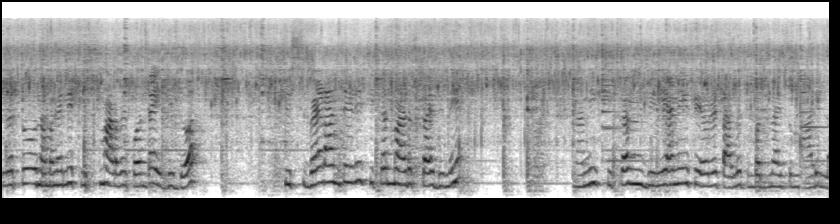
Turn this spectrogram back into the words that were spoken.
ಇವತ್ತು ನಮ್ಮನೇಲಿ ಫಿಶ್ ಮಾಡಬೇಕು ಅಂತ ಇದ್ದಿದ್ದು. ಫಿಶ್ ಬೇಡ ಅಂತೇಳಿ ಚಿಕನ್ ಮಾಡಿಸ್ತಾ ಇದ್ದೀನಿ. ನನಗೆ ಚಿಕನ್ ಬಿರಿಯಾನಿ ಫೇವ್ರೇಟ್ ಆಗುತ್ತೆ ಆಯಿತು ಮಾಡಿಲ್ಲ.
